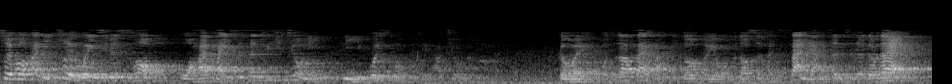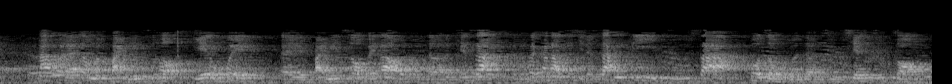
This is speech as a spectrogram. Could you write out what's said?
最后在你最危急的时候，我还派直升机去救你，你为什么不给他救呢？各位，我知道在场很多朋友，我们都是很善良正直的，对不对？那未来在我们百年之后，也有会，诶，百年之后回到我们的天上，可能会看到自己的上帝、菩萨或者我们的祖先祖宗。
